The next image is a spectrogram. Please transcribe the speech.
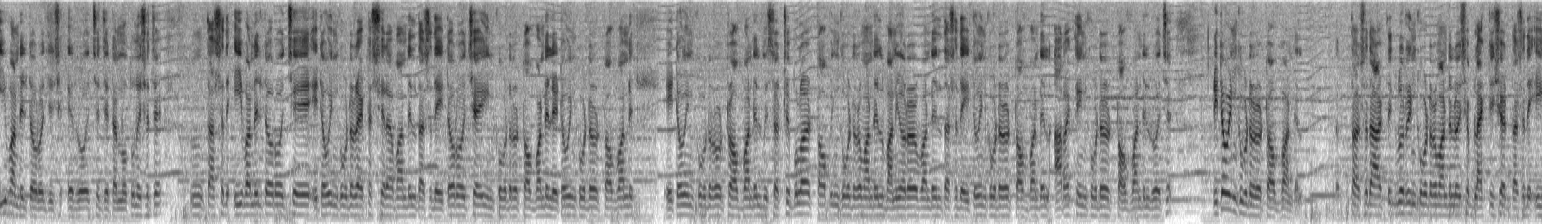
এই বান্ডেলটাও রয়েছে রয়েছে যেটা নতুন এসেছে। তার সাথে এই বান্ডেলটাও রয়েছে, এটাও ইনকোভেটারের একটা সেরা বান্ডেল তার সাথে এটাও রয়েছে ইনকুবেটরের টপ বান্ডেল এটাও ইনকুবেটরের টপ বান্ডেল এটাও ইনকুবেটরের টপ বান্ডেল মিস্টার ট্রিপলার টপ ইনকুবেটরের বান্ডেল বানিওয়ারের বান্ডেল তার সাথে এটাও ইনকুবেটরের টপ বান্ডেল আর একটা ইনকুবেটরের টপ বান্ডেল রয়েছে। এটাও ইনকুবেটরের টপ বান্ডেল তার সাথে আর্থিকগুলোর ইনকুবেটর বান্ডেল রয়েছে ব্ল্যাক টি শার্ট তার সাথে এই,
